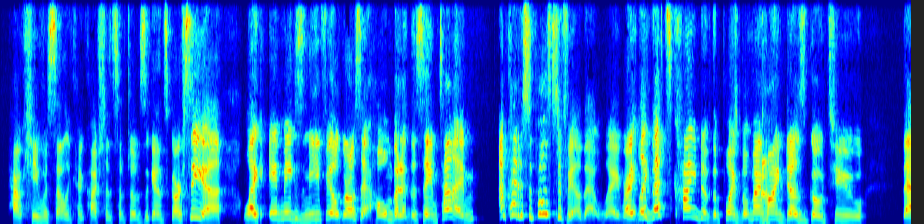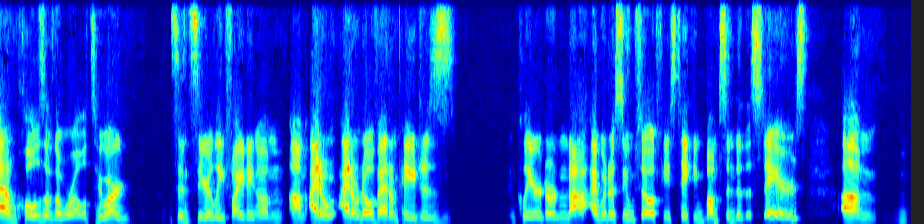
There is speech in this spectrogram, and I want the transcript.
how he was selling concussion symptoms against Garcia. Like it makes me feel gross at home, but at the same time, I'm kind of supposed to feel that way, right? Like that's kind of the point. But my yeah. mind does go to the Adam Coles of the world who are sincerely fighting him. Um, I don't I don't know if Adam Page is cleared or not. I would assume so if he's taking bumps into the stairs. Um,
